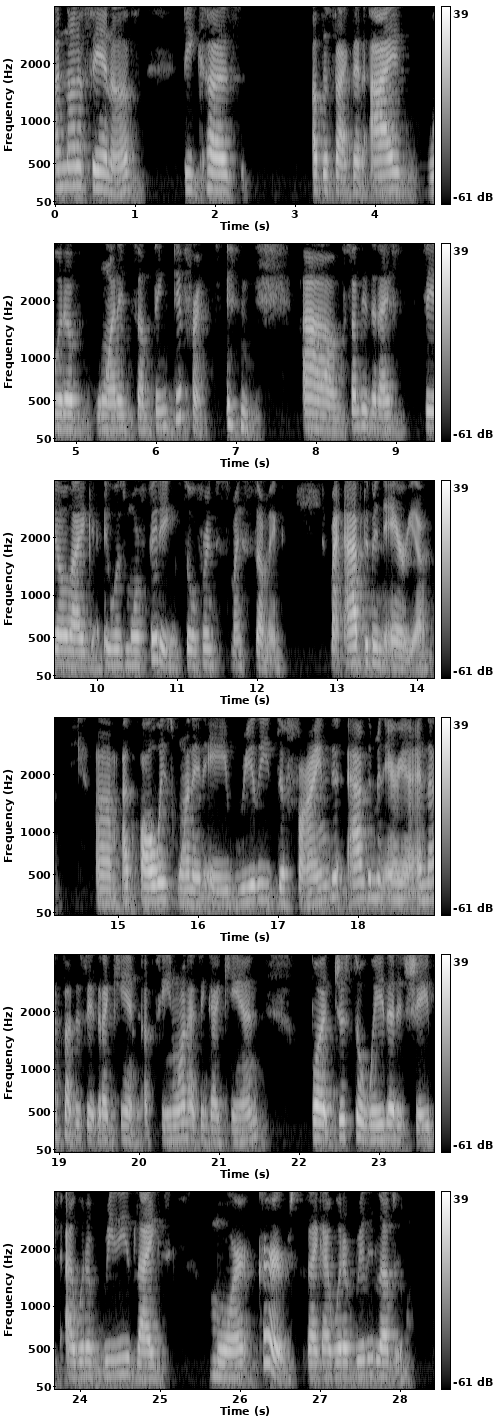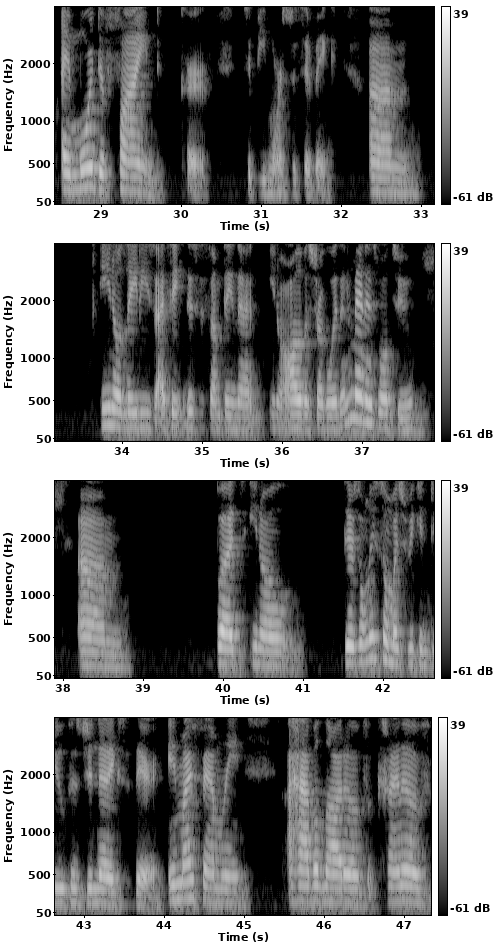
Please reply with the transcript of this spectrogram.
I'm not a fan of because of the fact that I would have wanted something different, um, something that I feel like it was more fitting. So, for instance, my stomach, my abdomen area. Um, I've always wanted a really defined abdomen area, and that's not to say that I can't obtain one. I think I can, but just the way that it's shaped, I would have really liked more curves. Like I would have really loved a more defined curve to be more specific. Um, you know, ladies, I think this is something that, you know, all of us struggle with and men as well too. Um, but, you know, there's only so much we can do because genetics is there. In my family, I have a lot of kind of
